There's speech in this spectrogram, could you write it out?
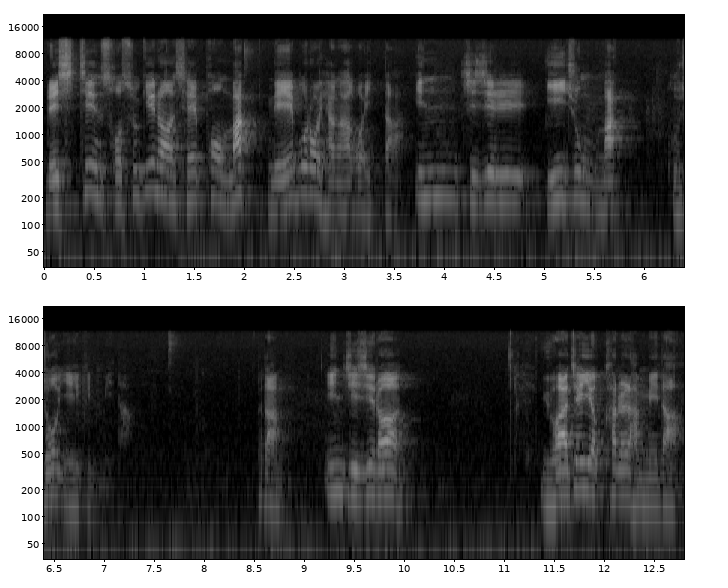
레시틴 소수기는 세포막 내부로 향하고 있다. 인지질 이중막 구조 얘기입니다. 그 다음 인지질은 유화제 역할을 합니다.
